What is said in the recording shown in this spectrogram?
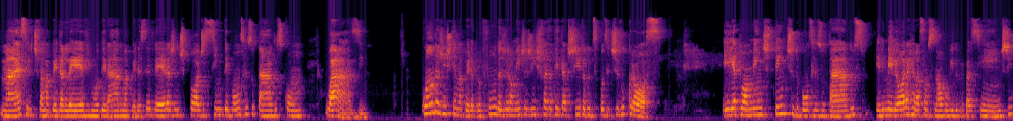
Mas se ele tiver uma perda leve, moderada, uma perda severa, a gente pode sim ter bons resultados com o AASE. Quando a gente tem uma perda profunda, geralmente a gente faz a tentativa do dispositivo CROSS. Ele atualmente tem tido bons resultados, ele melhora a relação sinal-ruído para o paciente,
